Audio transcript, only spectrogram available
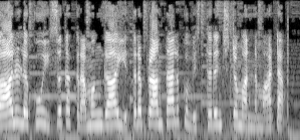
గాలులకు ఇసుక క్రమంగా ఇతర ప్రాంతాలకు విస్తరించటం అన్నమాట.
